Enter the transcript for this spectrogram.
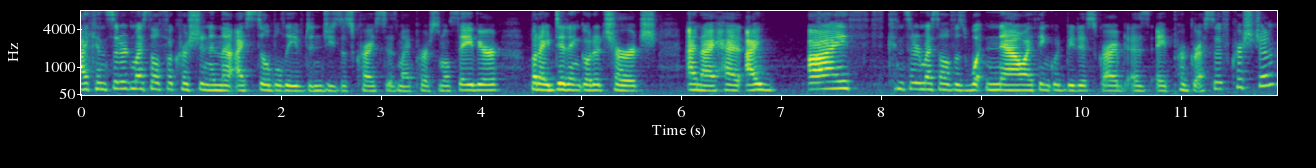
I considered myself a Christian in that I still believed in Jesus Christ as my personal savior, but I didn't go to church and I had I I considered myself as what now I think would be described as a progressive Christian.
